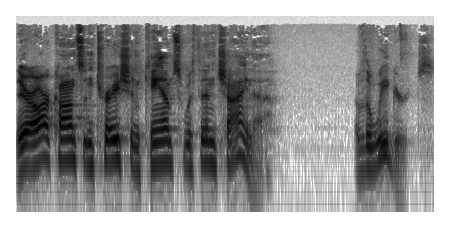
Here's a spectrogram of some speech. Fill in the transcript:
There are concentration camps within China of the Uyghurs.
